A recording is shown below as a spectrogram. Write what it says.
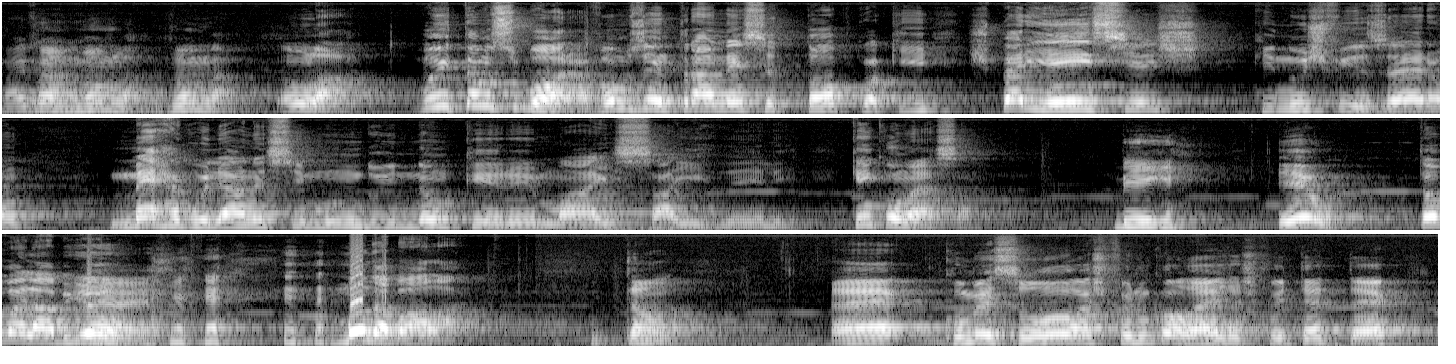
Mas vamos, vamos lá, vamos lá. Vamos lá. Então, embora. Vamos entrar nesse tópico aqui. Experiências que nos fizeram mergulhar nesse mundo e não querer mais sair dele. Quem começa? Big. Eu? Então vai lá, Bigão. É. Manda bala. Então, é, começou, acho que foi no colégio, acho que foi Teteco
